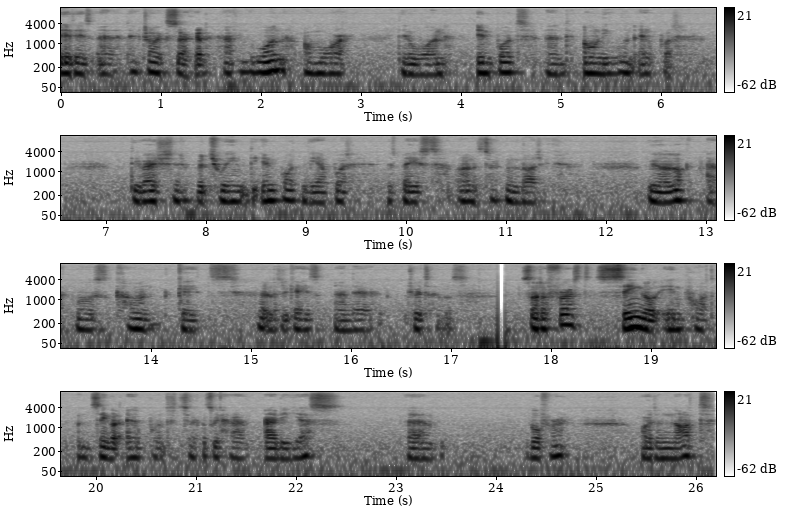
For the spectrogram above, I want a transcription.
It is an electronic circuit having one or more than one input and only one output. The relationship between the input and the output is based on a certain logic. We will look at most common gates, logic gates and their truth tables. So the first single input and single output circuits we have are the yes um, buffer or the not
